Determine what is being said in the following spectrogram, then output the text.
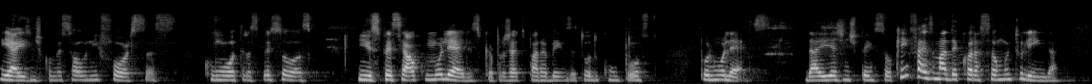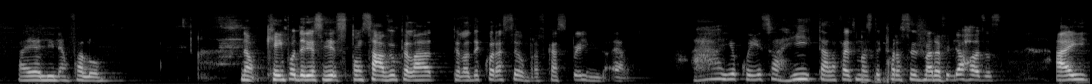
E aí a gente começou a unir forças com outras pessoas, em especial com mulheres, porque o projeto Parabéns é todo composto por mulheres. Daí a gente pensou, quem faz uma decoração muito linda? Aí a Lilian falou, não, quem poderia ser responsável pela, pela decoração, para ficar super linda? Ela. Ah, eu conheço a Rita, ela faz umas decorações maravilhosas. Aí,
